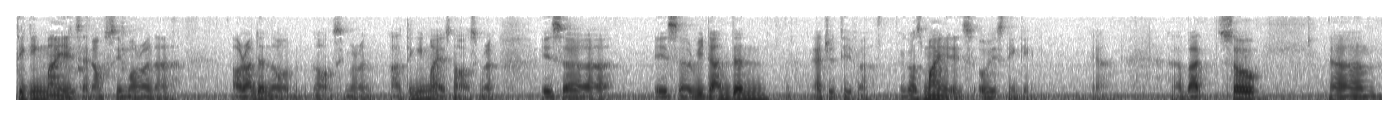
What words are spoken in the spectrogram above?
thinking mind is an oxymoron. Uh, or rather, no, not oxymoron. Uh, thinking mind is not oxymoron. It's a is a redundant adjective uh, because mind is always thinking. Yeah, uh, but so um,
